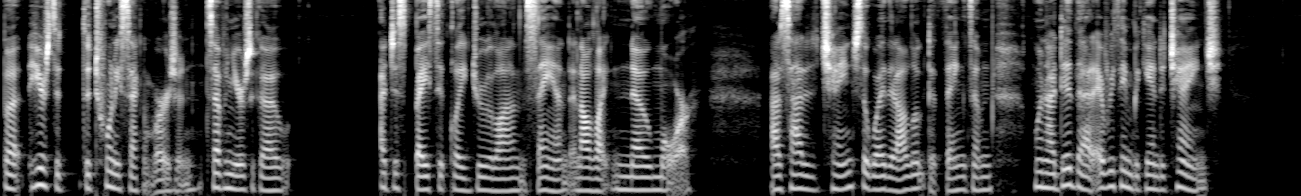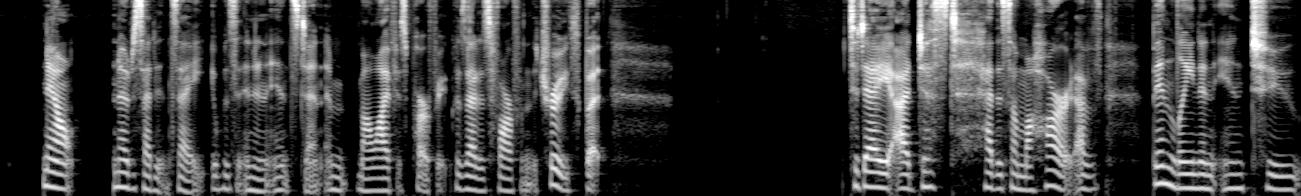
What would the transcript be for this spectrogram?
But here's the, the 20 second version. Seven years ago, I just basically drew a line in the sand and I was like, no more. I decided to change the way that I looked at things. And when I did that, everything began to change. Now, notice I didn't say it was in an instant and my life is perfect because that is far from the truth. But today I just had this on my heart. I've been leaning into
